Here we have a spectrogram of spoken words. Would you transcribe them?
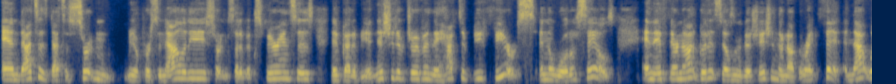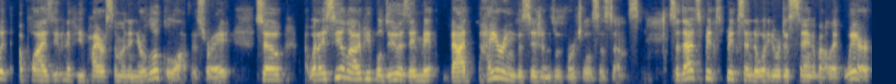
And that's a that's a certain you know personality, certain set of experiences. They've got to be initiative driven. They have to be fierce in the world of sales. And if they're not good at sales and negotiation, they're not the right fit. And that would applies even if you hire someone in your local office, right? So what I see a lot of people do is they make bad hiring decisions with virtual assistants. So that speaks speaks into what you were just saying about like where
